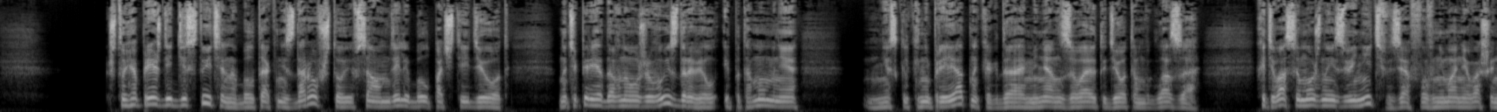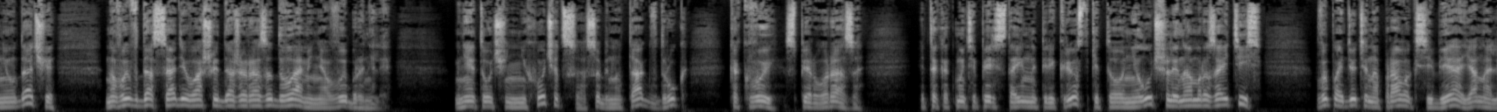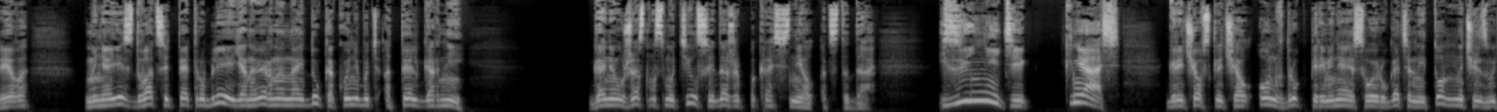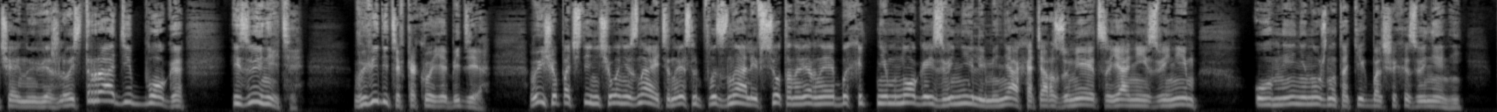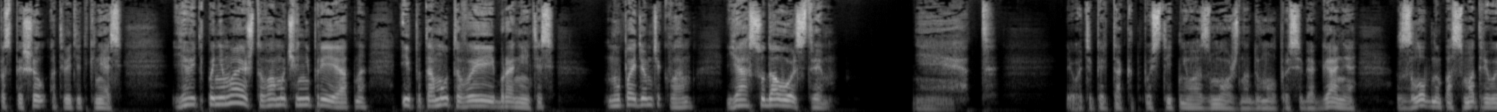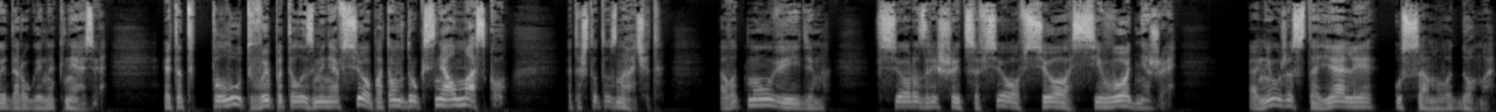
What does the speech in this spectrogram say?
«что я прежде действительно был так нездоров, что и в самом деле был почти идиот, но теперь я давно уже выздоровел, и потому мне несколько неприятно, когда меня называют идиотом в глаза. Хоть вас и можно извинить, взяв во внимание ваши неудачи, но вы в досаде вашей даже раза два меня выбронили. Мне это очень не хочется, особенно так, вдруг, как вы с первого раза. И так как мы теперь стоим на перекрестке, то не лучше ли нам разойтись? Вы пойдете направо к себе, а я налево. У меня есть 25 рублей, и я, наверное, найду какой-нибудь отель Гарни». Ганя ужасно смутился и даже покраснел от стыда. «Извините, князь!» — горячо вскричал он, вдруг переменяя свой ругательный тон на чрезвычайную вежливость. «Ради бога! Извините! Вы видите, в какой я беде? Вы еще почти ничего не знаете, но если б вы знали все, то, наверное, бы хоть немного извинили меня, хотя, разумеется, я не извиним. О, мне не нужно таких больших извинений, — поспешил ответить князь. Я ведь понимаю, что вам очень неприятно, и потому-то вы и бронитесь. Ну, пойдемте к вам. Я с удовольствием. Нет, его теперь так отпустить невозможно, — думал про себя Ганя, злобно посматривая дорогой на князя. Этот плут выпытал из меня все, а потом вдруг снял маску — это что-то значит. А вот мы увидим. Все разрешится, все, все, сегодня же. Они уже стояли у самого дома.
